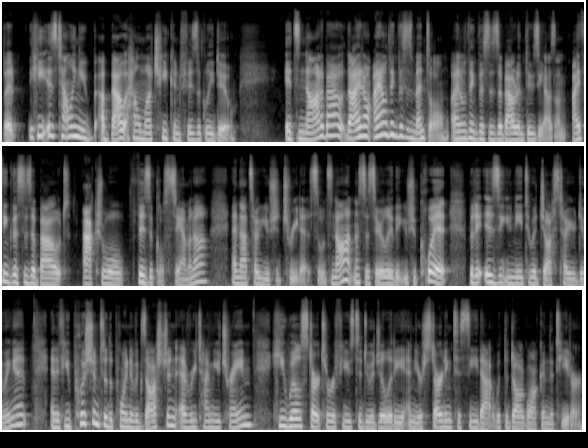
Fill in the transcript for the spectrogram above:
but he is telling you about how much he can physically do it's not about i don't i don't think this is mental i don't think this is about enthusiasm i think this is about actual physical stamina and that's how you should treat it. So it's not necessarily that you should quit but it is that you need to adjust how you're doing it. And if you push him to the point of exhaustion every time you train he will start to refuse to do agility and you're starting to see that with the dog walk and the teeter.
